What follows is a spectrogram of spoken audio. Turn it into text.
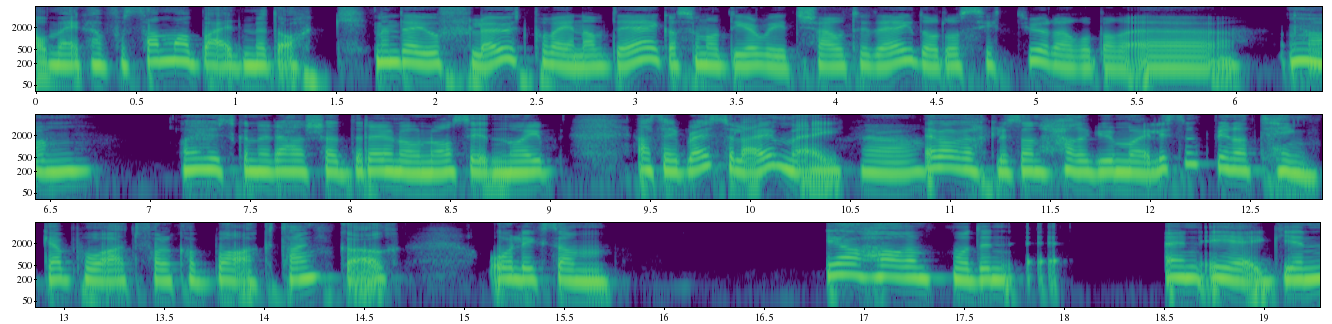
om jeg kan få samarbeid med dere. Men det er jo flaut på vegne av deg. altså Når de reach out til deg, da, da sitter du der og bare eh, Hva? Mm. Og jeg husker når det her skjedde, det er jo noen år siden, og jeg, altså jeg ble så lei meg. Ja. Jeg var virkelig sånn, herregud, må jeg liksom begynne å tenke på at folk har baktanker, og liksom, ja, har en, på en måte en, en egen,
